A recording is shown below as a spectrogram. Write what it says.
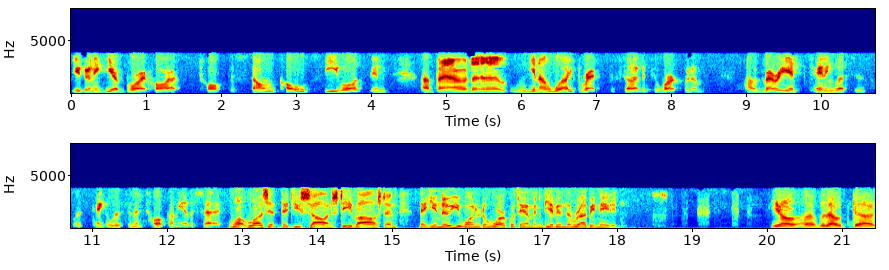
You're going to hear Bret Hart talk to Stone Cold Steve Austin about, uh, you know, why Bret decided to work with him. A very entertaining listen. Let's take a listen and talk on the other side. What was it that you saw in Steve Austin that you knew you wanted to work with him and give him the rub he needed? you know, uh, without uh,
